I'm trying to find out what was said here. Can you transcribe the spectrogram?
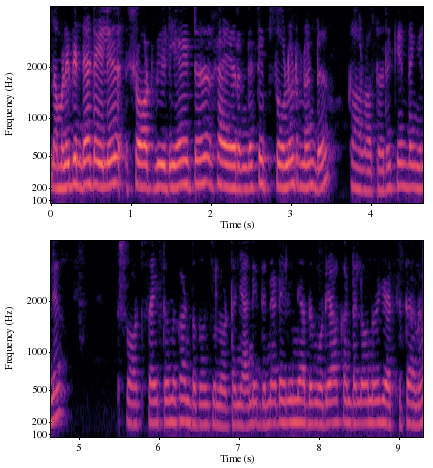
നമ്മളിതിന്റെ ഇടയിൽ ഷോർട്ട് വീഡിയോ ആയിട്ട് ഹെയറിന്റെ ടിപ്സുകൾ ഇടുന്നുണ്ട്. കാണാത്തവരൊക്കെ ഉണ്ടെങ്കിൽ ഷോർട്സ് ആയിട്ട് ഒന്ന് കണ്ടു നോക്കിയുള്ളൂ കേട്ടോ ഞാൻ ഇതിനിടയിൽ ഇനി അതും കൂടി ആക്കണ്ടല്ലോ എന്ന് വിചാരിച്ചിട്ടാണ്.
